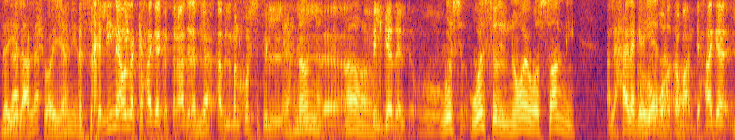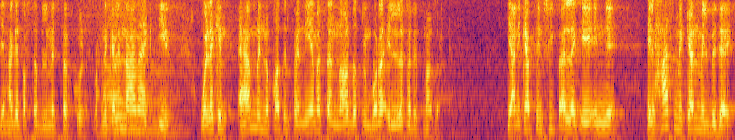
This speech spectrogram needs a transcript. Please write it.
ده لا، يلعب لا، شوية. بس خليني أقول لك حاجة يا كابتن عادل قبل لا. قبل ما نخش في ال... في, إحنا قلنا- ال... آه. في الجدل ده. وصل وصل إن هو يوصلني لحالة جيدة. هو طبعا دي حاجة دي حاجة تحسب لمستر كولر. وإحنا اتكلمنا عنها كتير. ولكن أهم النقاط الفنية مثلا النهارده في المباراة اللي لفتت نظرك يعني كابتن شريف قال لك إيه؟ إن الحسم كان من البداية.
